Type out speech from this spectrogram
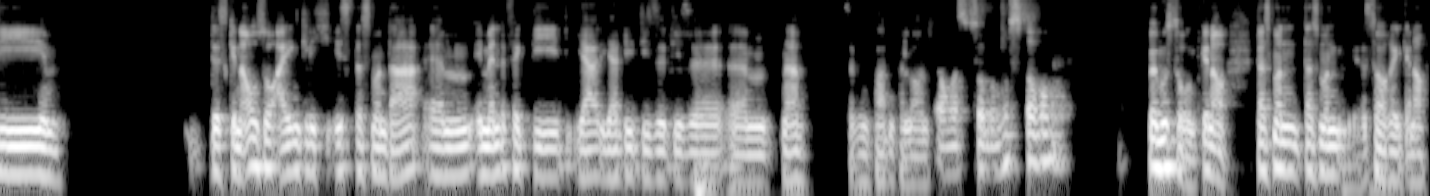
die das genauso eigentlich ist, dass man da ähm, im Endeffekt die, ja, ja, die, diese, diese, ähm, na, jetzt habe ich den Faden verloren. Irgendwas zur Bemusterung? Bemusterung, genau. Dass man, dass man, sorry, genau,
